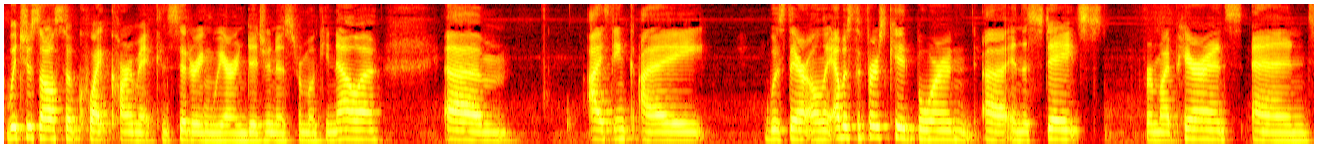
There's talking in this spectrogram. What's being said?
which is also quite karmic considering we are indigenous from Okinawa. Um, I think I was there only, I was the first kid born uh, in the States for my parents, and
